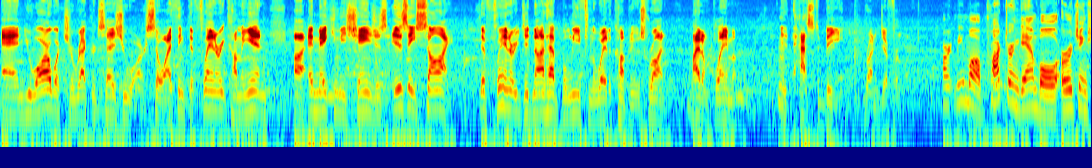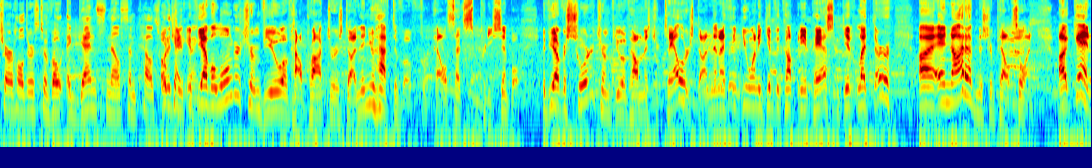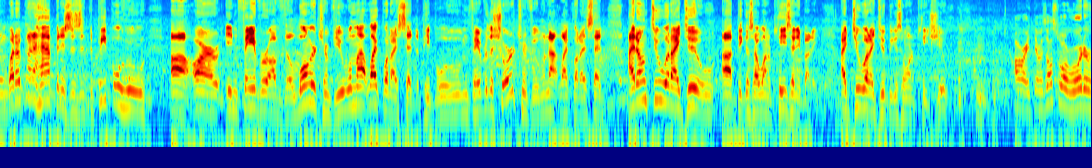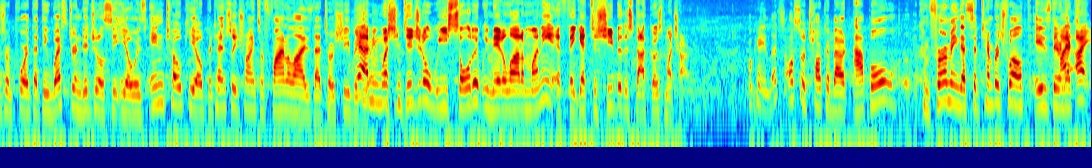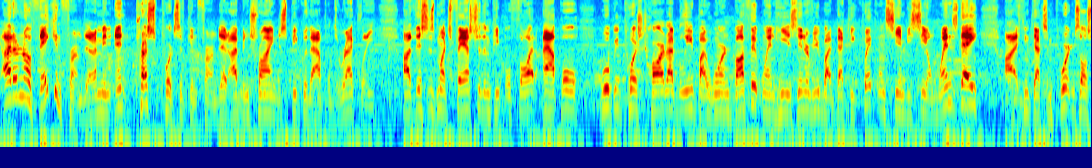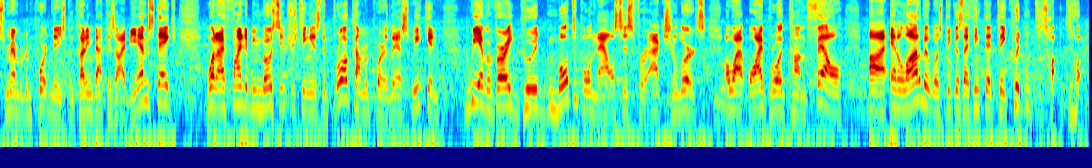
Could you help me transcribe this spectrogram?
And you are what your record says you are. So I think that Flannery coming in uh, and making these changes is a sign that Flannery did not have belief in the way the company was run. I don't blame him. It has to be run differently. Right, meanwhile, Procter & Gamble urging shareholders to vote against Nelson Peltz. What okay, you think? if you have a longer term view of how Procter has done, then you have to vote for Peltz. That's pretty simple. If you have a shorter term view of how Mr. Taylor's done, then I think you want to give the company a pass and give let their uh, and not have Mr. Peltz on. Again, what's going to happen is, is that the people who uh, are in favor of the longer term view will not like what I said. The people who are in favor of the shorter term view will not like what I said. I don't do what I do uh, because I want to please anybody. I do what I do because I want to please you. All right, there was also a Reuters report that the Western Digital CEO is in Tokyo potentially trying to finalize that Toshiba Yeah, I mean, Western Digital, we sold it. We made a lot of money. If they get Toshiba, the stock goes much higher. Okay, let's also talk about Apple confirming that September 12th is their next. I, I don't know if they confirmed it. I mean, and press reports have confirmed it. I've been trying to speak with Apple directly. Uh, this is much faster than people thought. Apple will be pushed hard, I believe, by Warren Buffett when he is interviewed by Becky Quick on CNBC on Wednesday. Uh, I think that's important. It's also remembered important that he's been cutting back his IBM stake. What I find to be most interesting is the Broadcom reported last week, and we have a very good multiple analysis for action alerts why, why Broadcom fell. Uh, and a lot of it was because I think that they couldn't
